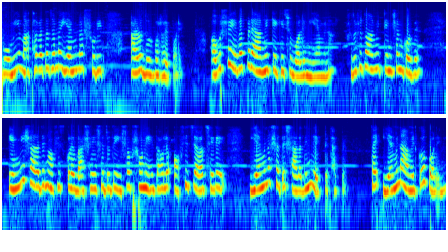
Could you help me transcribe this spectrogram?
বমি মাথা ব্যথা যেন ইয়ামিনার শরীর আরও দুর্বল হয়ে পড়ে। অবশ্য এ ব্যাপারে আমিরকে কিছু বলেনি ইয়ামিনা। শুধু শুধু আমির টেনশন করবে। এমনি সারাদিন অফিস করে বাসায় এসে যদি এইসব শোনে, তাহলে অফিস যাওয়া ছেড়ে ইয়ামিনার সাথে সারাদিন লেপটে থাকবে। তাই ইয়ামিনা আমিরকেও বলেনি।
